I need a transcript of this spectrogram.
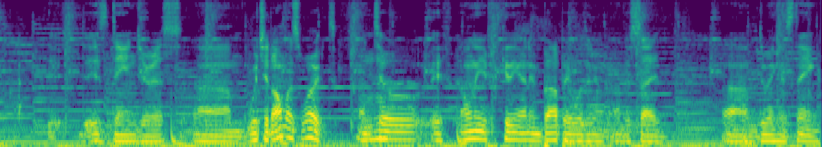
is dangerous. Um, which it almost worked mm-hmm. until if only if Kylian Mbappe was on the side um, doing his thing.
